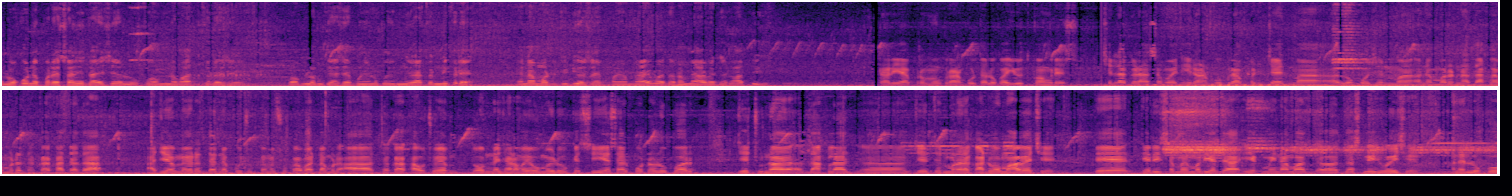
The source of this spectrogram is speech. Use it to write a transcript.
લોકોને પરેશાની થાય છે. લોકો અમને વાત કરે છે. પ્રોબ્લેમ કહે છે, પણ એનું કોઈ નિરાકરણ નીકળે. એના માટે ટીડીઓ સાહેબ પણ અમે આવ્યા હતા અમે આવેદન આપ્યું કારિયા પ્રમુખ રાણપુર તાલુકા યુથ કોંગ્રેસ. છેલ્લા ઘણા સમયથી રાણપુર ગ્રામ પંચાયતમાં લોકો જન્મ અને મરણના દાખલા માટે ધક્કા ખાતા હતા. આજે અમે અરજદારને પૂછ્યું કે તમે શું કામ આટલા આ ધક્કા ખાવ છો એમ. તો અમને જાણવા એવું મળ્યું કે સીએસઆર પોર્ટલ ઉપર જે જૂના દાખલા જે જન્મના કાઢવામાં આવે છે, તે તેની સમય મર્યાદા એક મહિનામાં દસની જ હોય છે. અને લોકો,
